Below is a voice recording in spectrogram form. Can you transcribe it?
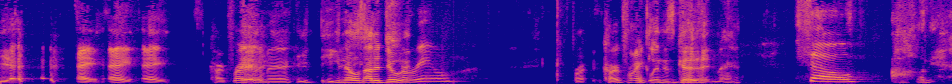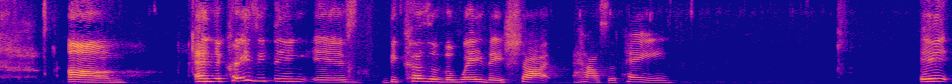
yeah. Hey, hey, hey, Kirk Franklin, man, he he knows how to do For it. For real. Fra- Kirk Franklin is good, man. So, Oh, let me. um, and the crazy thing is because of the way they shot House of Payne, it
